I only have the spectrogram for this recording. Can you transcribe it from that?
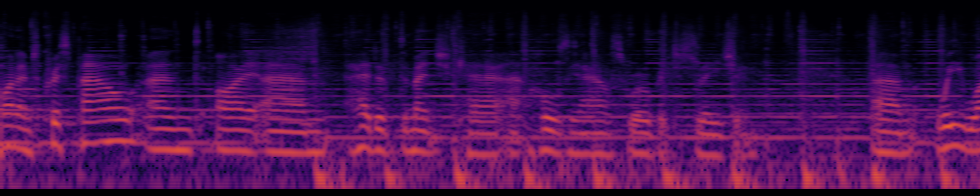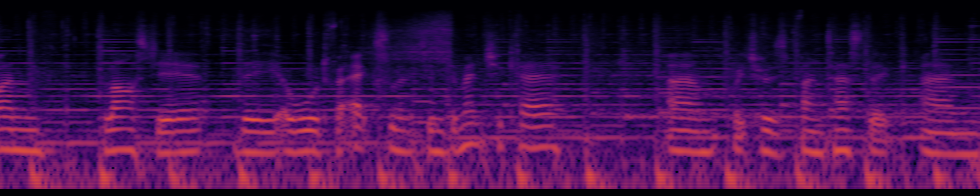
my name's Chris Powell and I am Head of Dementia Care at Halsey House Royal British Legion. Um, we won last year the award for excellence in dementia care, um, which was fantastic and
